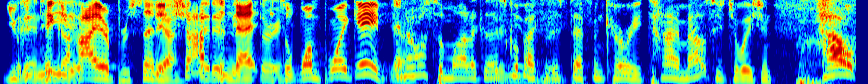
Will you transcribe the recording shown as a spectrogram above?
you They can take a need it. higher percentage Yeah, shot than that. three. It's a one point game. And also, Monica, let's go back to the Stephen Curry timeout situation. How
